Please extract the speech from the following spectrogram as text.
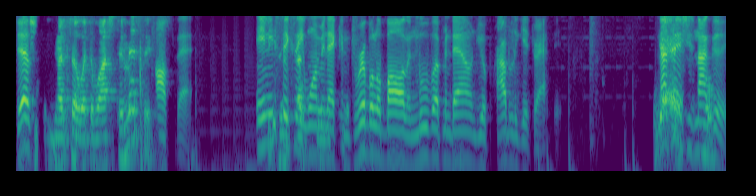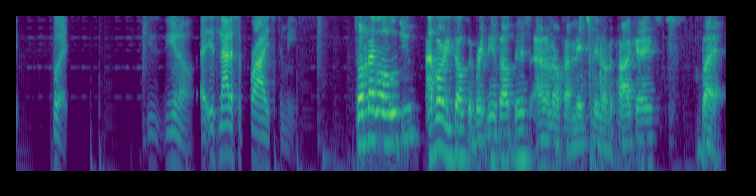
Just until with the Washington Mystics. off that. Any six eight woman that can dribble a ball and move up and down, you'll probably get drafted. Not saying she's not good, but you- you know, uh, it's not a surprise to me. So I'm not gonna hold you. I've already talked to Brittany about this. I don't know if I mentioned it on the podcast, but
